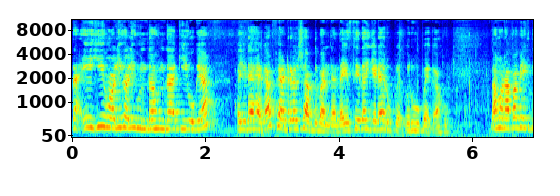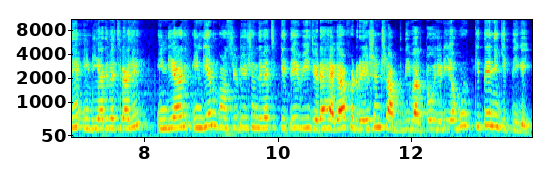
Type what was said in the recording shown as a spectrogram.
ਤਾਂ ਇਹੀ ਹੌਲੀ ਹੌਲੀ ਹੁੰਦਾ ਹੁੰਦਾ ਕੀ ਹੋ ਗਿਆ? ਜਿਹੜਾ ਹੈਗਾ ਫੈਡਰਲ ਸ਼ਬਦ ਬਣ ਜਾਂਦਾ। ਇਸੇ ਦਾ ਜਿਹੜਾ ਰੂਪ ਰੂਪ ਹੈਗਾ ਉਹ। ਤਾਂ ਹੁਣ ਆਪਾਂ ਵੇਖਦੇ ਹਾਂ ਇੰਡੀਆ ਦੇ ਵਿੱਚ ਰਾਜੇ। ਇੰਡੀਅਨ ਇੰਡੀਅਨ ਕਨਸਟੀਟਿਊਸ਼ਨ ਦੇ ਵਿੱਚ ਕਿਤੇ ਵੀ ਜਿਹੜਾ ਹੈਗਾ ਫੈਡਰੇਸ਼ਨ ਸ਼ਬਦ ਦੀ ਵਰਤੋਂ ਜਿਹੜੀ ਆ ਉਹ ਕਿਤੇ ਨਹੀਂ ਕੀਤੀ ਗਈ।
